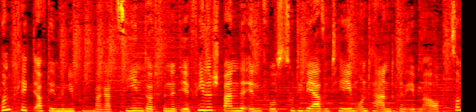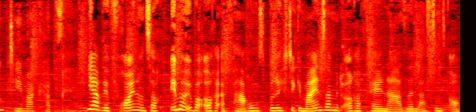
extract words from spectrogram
und klickt auf den Menüpunkt Magazin. Dort findet ihr viele spannende Infos zu diversen Themen, unter anderem eben auch zum Thema Katzen. Ja, wir freuen uns auch immer über eure Erfahrungsberichte gemeinsam mit eurer Fellnase. Lasst uns auch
